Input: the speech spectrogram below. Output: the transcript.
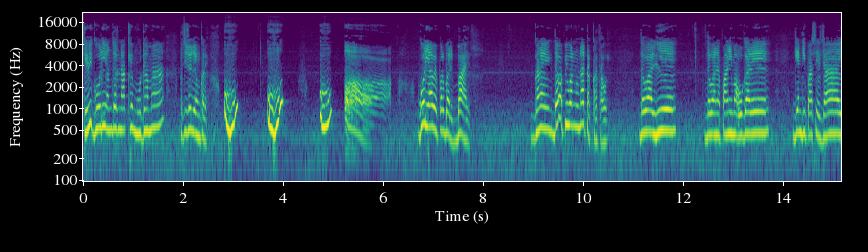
જેવી ગોળી અંદર નાખે મોઢામાં, પછી જોજો એમ કરે, ઉહુ ઉહુ ગોળી આવે પરબારી બાય ઘણા દવા પીવાનું નાટક કરતા હોય. દવા લે, દવાને પાણીમાં ઉગાડે ગેંડી પાસે જાય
